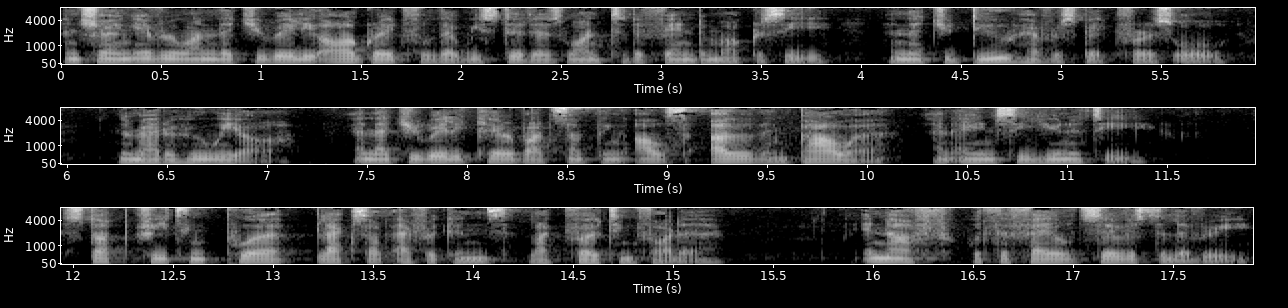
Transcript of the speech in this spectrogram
and showing everyone that you really are grateful that we stood as one to defend democracy and that you do have respect for us all no matter who we are, and that you really care about something else other than power and ANC unity. Stop treating poor black South Africans like voting fodder. Enough with the failed service delivery.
